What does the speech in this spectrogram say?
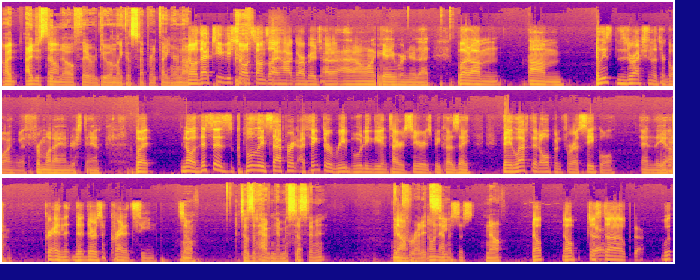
I I just didn't No. know if they were doing like a separate thing or not. No, that TV show sounds like hot garbage. I, I don't want to get anywhere near that. But um um at least the direction that they're going with, from what I understand. But no, this is completely separate. I think they're rebooting the entire series because they they left it open for a sequel, and the uh, cre- and th- there's a credit scene. So Hmm. Does it have Nemesis in it? The no, credits no scene? nemesis. No. Nope, nope. Just No, uh, no. Wi-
